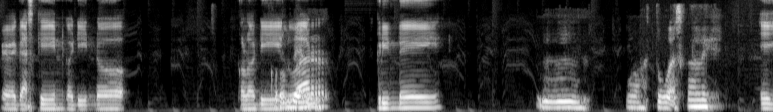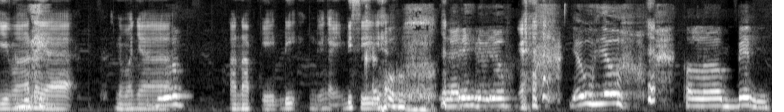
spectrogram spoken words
PW Gaskin, kalau di Indo. Kalau di Kalau luar Green Day. Hmm. Wah, tua sekali. Eh gimana ya? Namanya anak indie, enggak enggak indie sih ya. Oh, enggak deh jauh-jauh. Jauh-jauh. Kalau band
